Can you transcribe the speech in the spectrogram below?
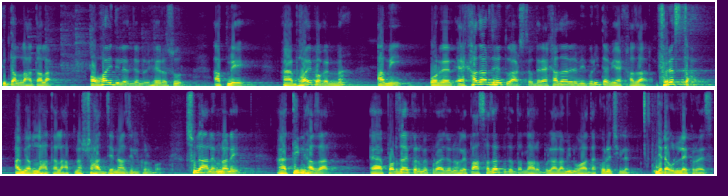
কিন্তু আল্লাহ তালা অভয় দিলেন যে হে রসুল, আপনি ভয় পাবেন না। আমি ওদের এক হাজার যেহেতু আসছে, ওদের এক হাজারের বিপরীতে আমি এক হাজার। ফেরেস্তা আমি আল্লাহ তালা আপনার সাহায্যে নাজিল করব। সুলা আল ইমরানে তিন হাজার পর্যায়ক্রমে প্রয়োজন হলে পাঁচ হাজার পর্যন্ত আল্লাহ রবুল্লা আলমিন ওয়াদা করেছিলেন, যেটা উল্লেখ রয়েছে।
